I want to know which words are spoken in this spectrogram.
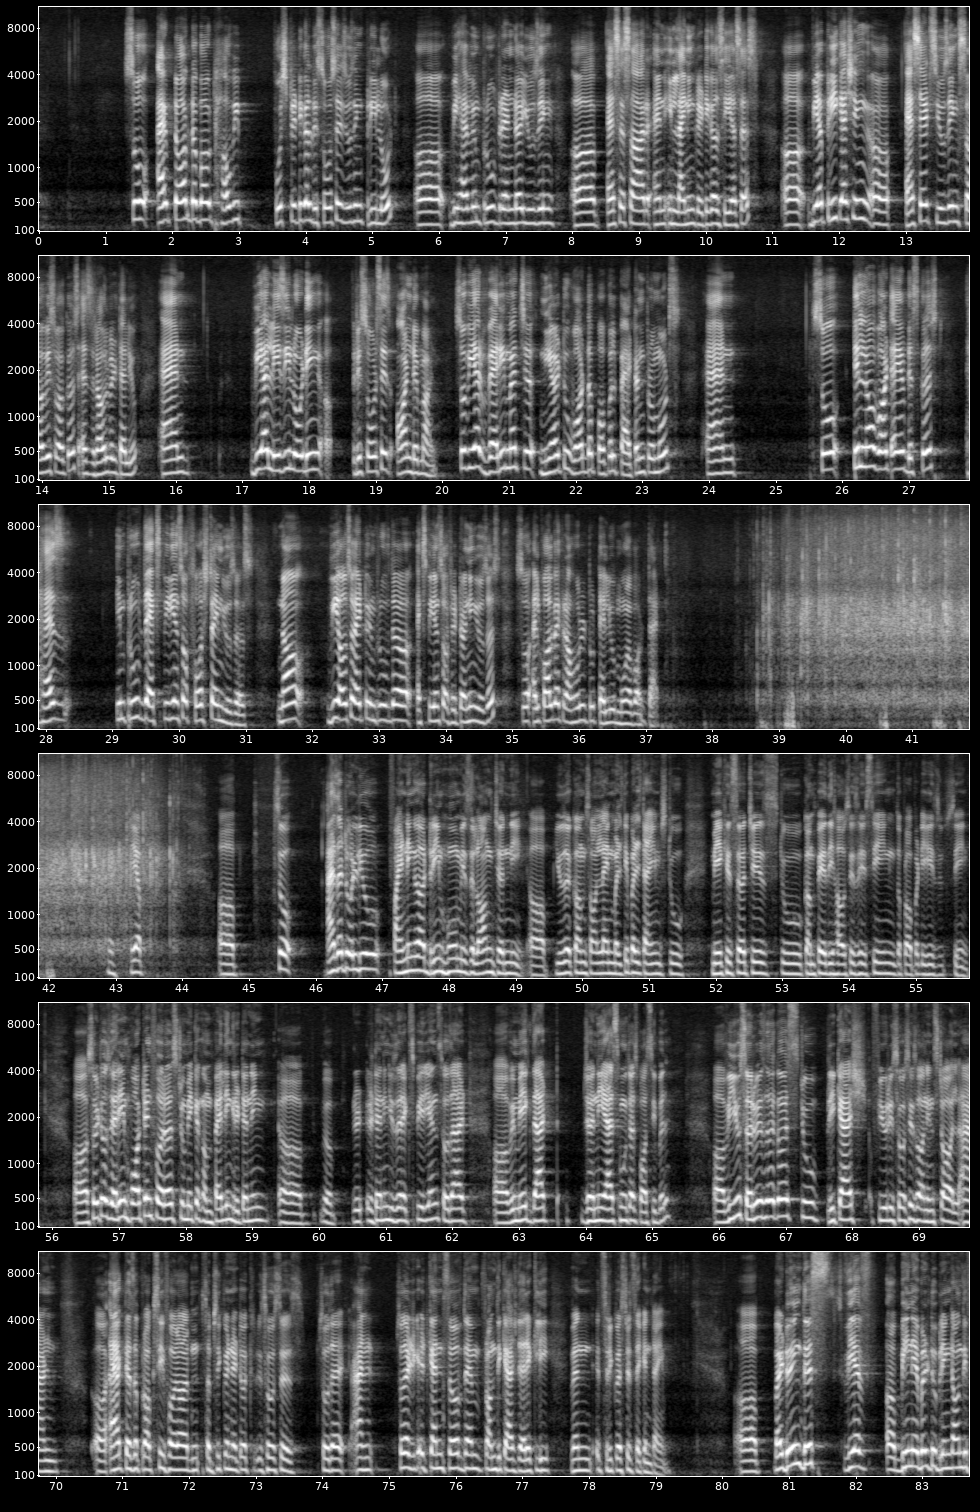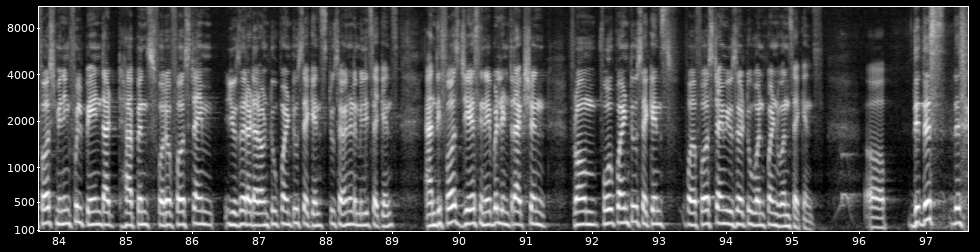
So I've talked about how we push critical resources using preload. Uh, we have improved render using uh, SSR and inlining critical CSS. Uh, we are pre-caching uh, assets using service workers, as Rahul will tell you. And we are lazy loading uh, resources on demand. So we are very much uh, near to what the PRPL pattern promotes. And so till now, what I have discussed has improved the experience of first-time users. Now, we also had to improve the experience of returning users. So I'll call back Rahul to tell you more about that. Yep. Uh, so as I told you, finding a dream home is a long journey. Uh, user comes online multiple times to make his searches, to compare the houses he's seeing, the property he's seeing. Uh, so it was very important for us to make a compelling returning, uh, uh re returning user experience so that uh, we make that journey as smooth as possible. Uh, we use service workers to pre-cache few resources on install and act as a proxy for our subsequent network resources so that, and so that it can serve them from the cache directly when it's requested second time. Uh, by doing this, we have uh, been able to bring down the first meaningful paint that happens for a first-time user at around 2.2 seconds to 700 milliseconds, and the first JS-enabled interaction from 4.2 seconds for a first-time user to 1.1 seconds. Uh, this, this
